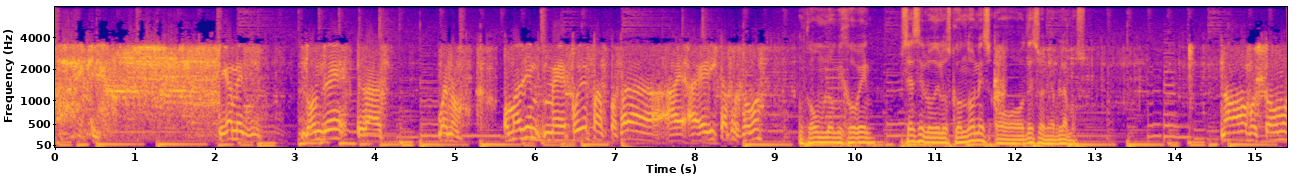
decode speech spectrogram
Ay, que- Dígame, ¿dónde las... Bueno, o más bien, ¿me puede pas- pasar a, a- a Erika, por favor? ¿Cómo no, mi joven? ¿Se hace lo de los condones o de eso ni hablamos? No, pues cómo.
